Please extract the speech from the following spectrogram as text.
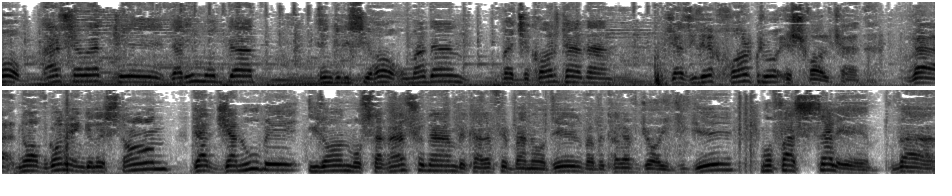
خب عرض شود که در این مدت انگلیسی ها اومدن و چه کار کردن؟ جزیره خارک رو اشغال کردن و ناوگان انگلستان در جنوب ایران مستقر شدن به طرف بنادر و به طرف جای دیگه. مفصله و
